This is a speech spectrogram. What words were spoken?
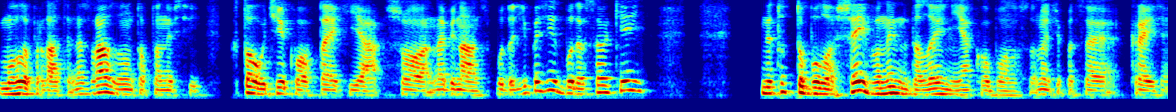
могли продати не зразу, ну тобто не всі. Хто очікував, так як я, що на Binance буде депозит, буде все окей. Не тут то було, ще й вони не дали ніякого бонусу. Ну, типу, це крейзі.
